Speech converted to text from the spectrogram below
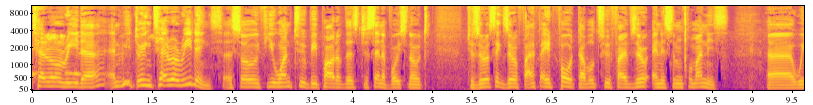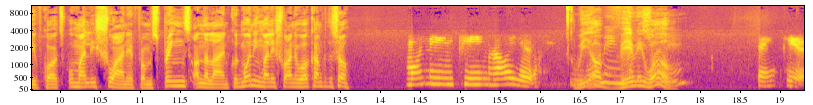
tarot reader, and we're doing tarot readings. Uh, So if you want to be part of this, just send a voice note to zero six zero five eight four double two five zero, and it's in Kumanis. Uh, we've got Umali Shwane from Springs on the line. Good morning, Mali Shwane. Welcome to the show. Morning, team. How are you? We Morning, are very Malishwane. well. Thank you.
